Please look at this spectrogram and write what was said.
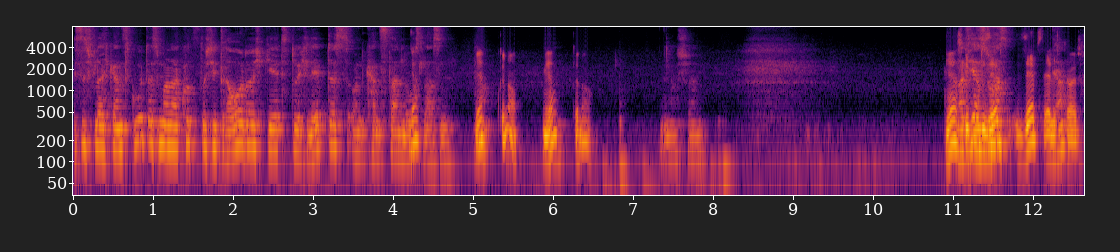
ist es vielleicht ganz gut, dass man da kurz durch die Trauer durchgeht, durchlebt es und kann es dann loslassen. Ja, ja genau. Ja, genau. Ja, schön. Ja, es Matthias, geht um die Selbst. Selbstehrlichkeit. Ja?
